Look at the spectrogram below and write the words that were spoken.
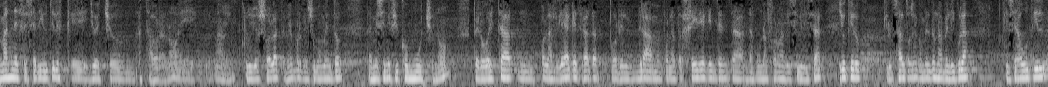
más necesarias y útiles que yo he hecho hasta ahora, ¿no? Y, incluyo sola también porque en su momento también significó mucho, ¿no? Pero esta, mm, por la realidad que trata, por el drama, por la tragedia que intenta de alguna forma visibilizar, yo quiero que el salto se convierta en una película que sea útil.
